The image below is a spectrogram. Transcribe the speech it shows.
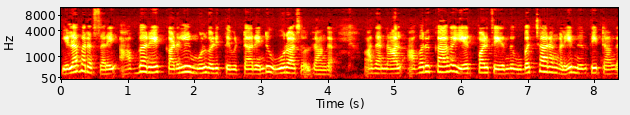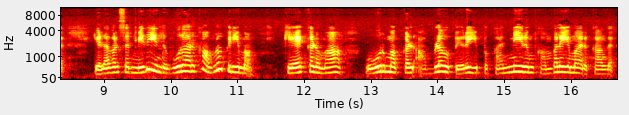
இளவரசரை அவரே கடலில் மூழ்கடித்து விட்டார் என்று ஊரார் சொல்றாங்க. அதனால் அவருக்காக ஏற்பாடு செய்து உபச்சாரங்களையும் நிறுத்திட்டாங்க. இளவரசர் மீது இந்த ஊராருக்கு அவ்வளோ பிரியமா? கேட்கணுமா? ஊர் மக்கள் அவ்வளவு பேரும் இப்ப கண்ணீரும் கம்பளையுமா இருக்காங்க.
